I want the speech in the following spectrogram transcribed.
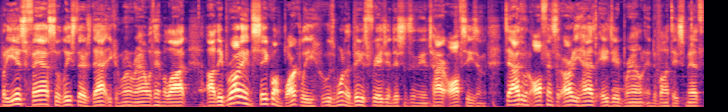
but he is fast, so at least there's that. You can run around with him a lot. Uh, they brought in Saquon Barkley, who was one of the biggest free agent additions in the entire offseason, to add to an offense that already has A.J. Brown and DeVonta Smith.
